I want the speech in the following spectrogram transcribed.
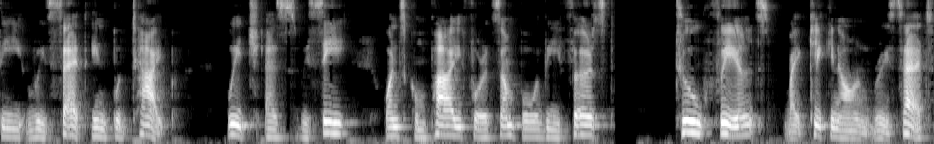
the reset input type, which, as we see, once compiled, for example, the first two fields by clicking on reset,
